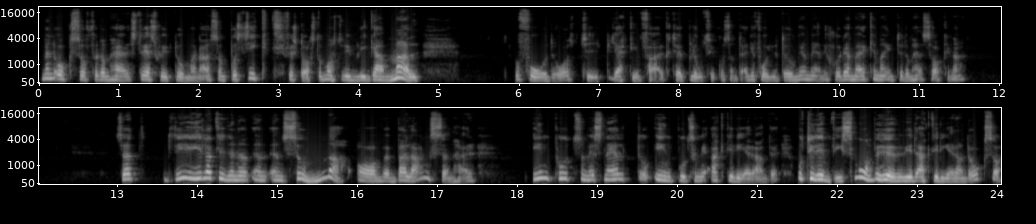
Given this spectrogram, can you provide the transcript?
men också för de här stresssjukdomarna som på sikt förstås, då måste du bli gammal och få då typ hjärtinfarkt, högt blodtryck och sånt där. Det får ju inte unga människor, där märker man ju inte de här sakerna. Så att det är hela tiden en, en, en summa av balansen här. Input som är snällt och input som är aktiverande. Och till en viss mån behöver vi det aktiverande också.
